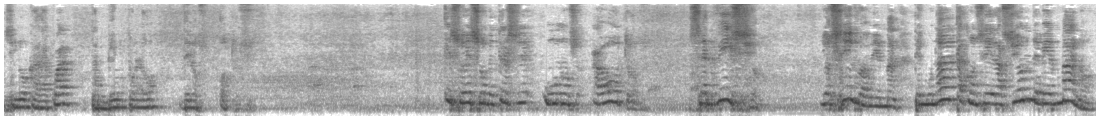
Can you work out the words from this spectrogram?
sino cada cual también por lo de los otros. Eso es someterse unos a otros. Servicio. Yo sirvo a mi hermano. Tengo una alta consideración de mi hermano.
